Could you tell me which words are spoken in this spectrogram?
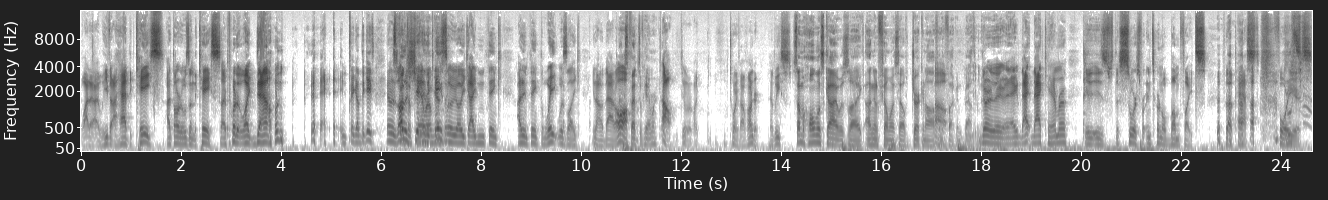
why did I leave it? I had the case. I thought it was in the case. I put it like down and pick up the case. And there's other shit camera, in I'm the case. So like I didn't think I didn't think the weight was like you know that off. Expensive camera. Oh, dude, like twenty five hundred at least. Some homeless guy was like, "I'm gonna film myself jerking off in Oh. the fucking bathroom." There, there, eh, that that camera is, is the source for internal bum fights for the past four years.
